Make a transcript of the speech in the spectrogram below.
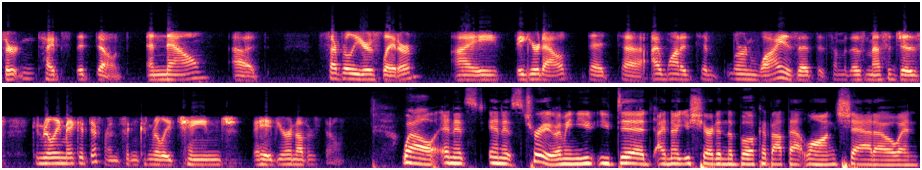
certain types that don't. And now, uh, several years later, I figured out that uh, I wanted to learn why is it that some of those messages can really make a difference and can really change behavior and others don't. Well, and it's and it's true. I mean, you you did. I know you shared in the book about that long shadow, and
